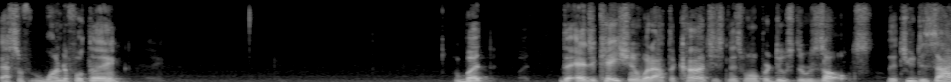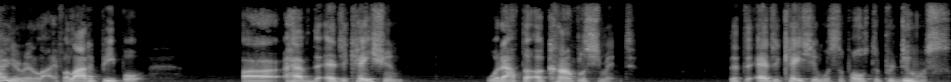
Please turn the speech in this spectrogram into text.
That's a wonderful thing. But the education without the consciousness won't produce the results that you desire in life. A lot of people uh, have the education without the accomplishment that the education was supposed to produce.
